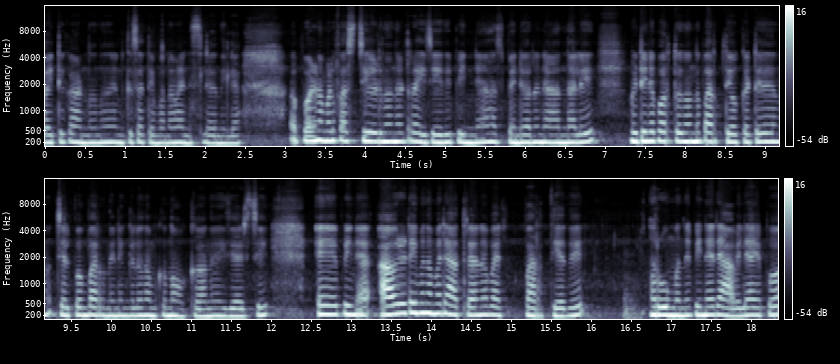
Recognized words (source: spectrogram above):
ആയിട്ട് കാണുന്നതെന്ന് എനിക്ക് സത്യം പറഞ്ഞാൽ മനസ്സിലാകുന്നില്ല അപ്പോൾ നമ്മൾ ഫസ്റ്റ് ഇടുന്നൊന്ന് ട്രൈ ചെയ്ത് പിന്നെ ഹസ്ബൻഡ് പറഞ്ഞു ഞാൻ എന്നാൽ വീട്ടിന്റെ പുറത്തുനിന്നൊന്ന് പറത്തി നോക്കട്ട് ചിലപ്പം പറഞ്ഞില്ലെങ്കിലും നമുക്ക് നോക്കാമെന്ന് വിചാരിച്ച്. പിന്നെ ആ ഒരു ടൈം നമ്മൾ രാത്രിയാണ് പറത്തിയത്. റൂമിൽ നിന്ന് പിന്നെ രാവിലെ ആയപ്പോൾ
